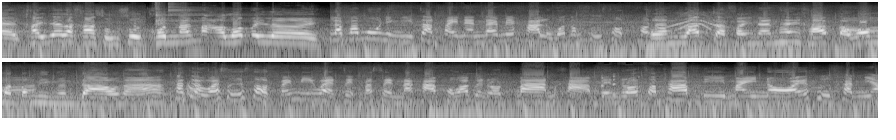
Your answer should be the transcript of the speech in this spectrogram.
8 ใครได้ราคาสูงสุดคนนั้นมาเอารถไปเลย แล้วประมูลอย่างนี้จัดไฟแนนซ์ได้ไหมคะ หรือว่าต้องซื้อสดเท่าผนั้มน รัดจัดไฟแนนซ์ให้ครับ แต่ว่ามันต้องมีเงินดาวน์นะ ถ้าเกิดว่าซื้อสดไม่มีแหวน7%นะคะ เพราะว่าเป็นรถบ้านค่ะ เป็นรถสภาพดีไม่น้อย คือคันนี้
